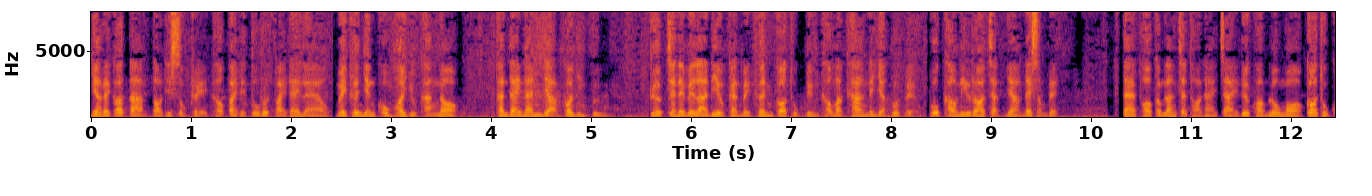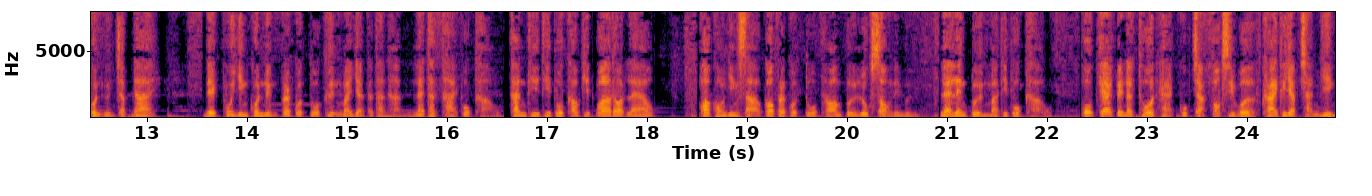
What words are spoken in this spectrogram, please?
อย่างไรก็ตามตอนที่สุเครเข้าไปในตู้รถไฟได้แล้ว ไมเคิลยังคงห้อยอยู่ข้างนอก ทันใดนั้นยามก็ยิงปืน เกือบจะในเวลาเดียวกันไมเคิลก็ถูกดึงเข้ามาข้างในอย่างรวดเร็ว พวกเขาหนีรอดจากยามได้สำเร็จ แต่พอกำลังจะถอนหายใจด้วยความโล่งอกก็ถูกคนอื่นจับได้ เด็กผู้หญิงคนหนึ่งปรากฏตัวขึ้นมาอย่างกระทันหันและทักทายพวกเขา ทันทีที่พวกเขาคิดว่ารอดแล้ว พ่อของหญิงสาวก็ปรากฏตัวพร้อมปืนลูกซองในมือ และเล็งปืนมาที่พวกเขา พวกแกเป็นนักโทษแหกคุกจากฟ็อกซิเวอร์ใครขยับฉันยิง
